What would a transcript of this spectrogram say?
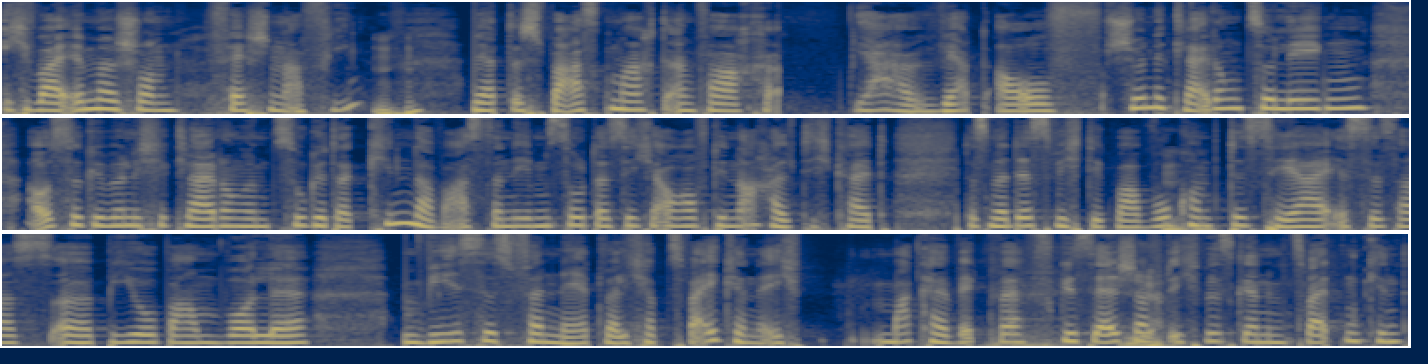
Ich war immer schon fashion-affin. Mhm. Mir hat es Spaß gemacht, einfach ja, Wert auf schöne Kleidung zu legen, außergewöhnliche Kleidung im Zuge der Kinder war es dann eben so, dass ich auch auf die Nachhaltigkeit, dass mir das wichtig war. Wo mhm. kommt das her? Ist es aus äh, Bio-Baumwolle? Wie ist es vernäht? Weil ich habe zwei Kinder. Ich mag keine Wegwerfgesellschaft. Ja. Ich will es gerne im zweiten Kind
